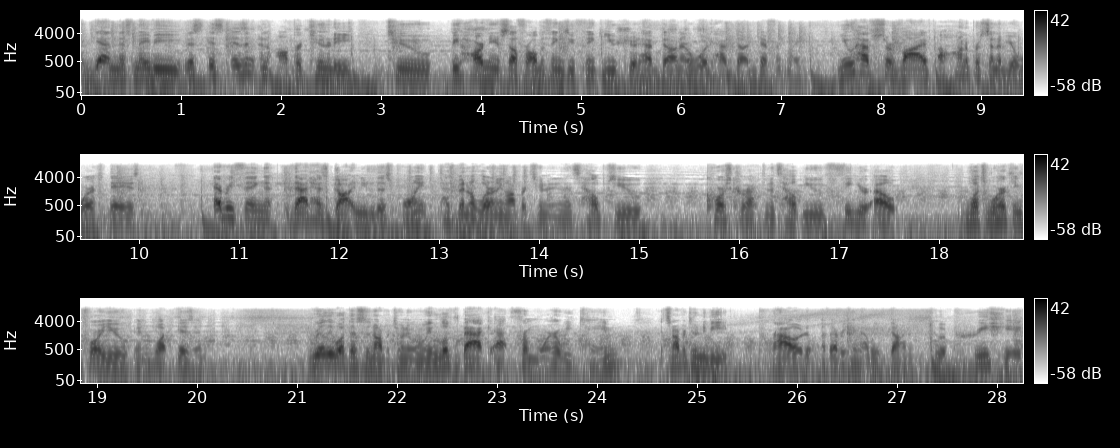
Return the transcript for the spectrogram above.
Again, this may be this this isn't an opportunity to be hard on yourself for all the things you think you should have done or would have done differently. You have survived 100% of your worst days. Everything that has gotten you to this point has been a learning opportunity and it's helped you course correct and it's helped you figure out what's working for you and what isn't. Really, what this is an opportunity, when we look back at from where we came, it's an opportunity to be proud of everything that we've done, to appreciate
